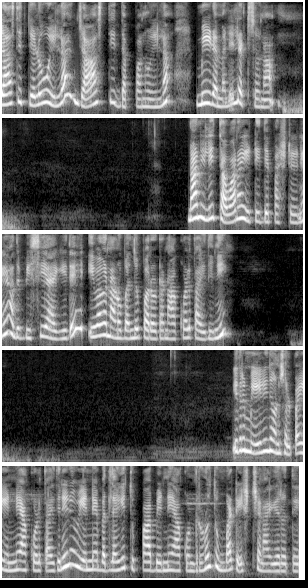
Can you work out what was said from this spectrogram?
ಜಾಸ್ತಿ ತೆಳುವೂ ಇಲ್ಲ, ಜಾಸ್ತಿ ದಪ್ಪನೂ ಇಲ್ಲ. ಮೀಡಿಯಮಲ್ಲಿ ಲಟ್ಸೋಣ ನಾನಿಲ್ಲಿ ತವಾನ ಇಟ್ಟಿದ್ದೆ ಫಸ್ಟೇ ಅದು ಬಿಸಿಯಾಗಿದೆ ಇವಾಗ ನಾನು ಬಂದು ಪರೋಟನ ಹಾಕ್ಕೊಳ್ತಾ ಇದ್ದೀನಿ. ಇದ್ರ ಮೇಲಿಂದ ಒಂದು ಸ್ವಲ್ಪ ಎಣ್ಣೆ ಹಾಕ್ಕೊಳ್ತಾ ಇದ್ದೀನಿ. ನೀವು ಎಣ್ಣೆ ಬದಲಾಗಿ ತುಪ್ಪ, ಬೆಣ್ಣೆ ಹಾಕ್ಕೊಂಡ್ರೂ ತುಂಬ ಟೇಸ್ಟ್ ಚೆನ್ನಾಗಿರುತ್ತೆ.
